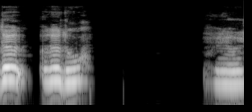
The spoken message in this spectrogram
А де, а де дух? Я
